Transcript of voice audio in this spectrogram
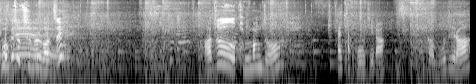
거기서 나이스. 집을 가지? 아주 건방져. 살짝 모지라. 그니까 뭐지라.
